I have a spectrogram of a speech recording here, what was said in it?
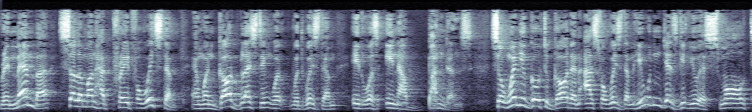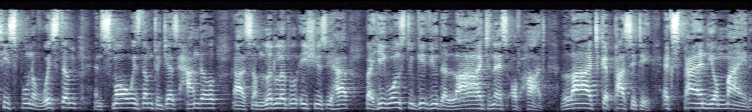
Remember, Solomon had prayed for wisdom. And when God blessed him with, wisdom, it was in abundance. So when you go to God and ask for wisdom, He wouldn't just give you a small teaspoon of wisdom and small wisdom to just handle uh, some little, little issues you have, but He wants to give you the largeness of heart, large capacity, expand your mind,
